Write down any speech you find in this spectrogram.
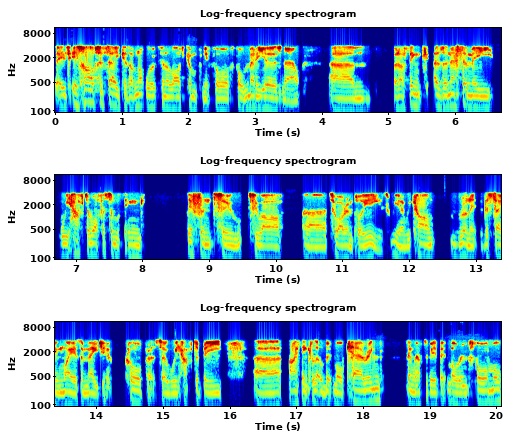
it's, it's, hard to say because I've not worked in a large company for, for many years now. Um, but I think as an SME, we have to offer something different to to our uh, to our employees. You know, we can't run it the same way as a major corporate. So we have to be, uh, I think, a little bit more caring. I think we have to be a bit more informal,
